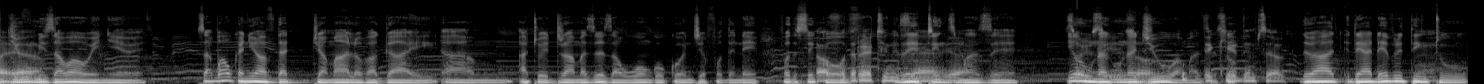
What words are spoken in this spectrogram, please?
walijiumiza wao wenyewe. Sababu how can you have that jamal of a guy um atoe drama zile za uongo uko nje for the name for the sake Uh, for of the ratings, yeah, ratings yeah. mazee hiyo unajiua they had, they had everything to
